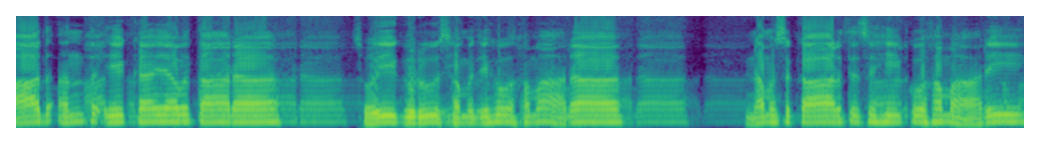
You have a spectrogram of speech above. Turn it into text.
ਆਦ ਅੰਤ ਏਕੈ ਅਵਤਾਰਾ, ਸੋਈ ਗੁਰੂ ਸਮਝਿਓ ਹਮਾਰਾ। ਨਮਸਕਾਰ ਤਿਸ ਹੀ ਕੋ ਹਮਾਰੀ,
